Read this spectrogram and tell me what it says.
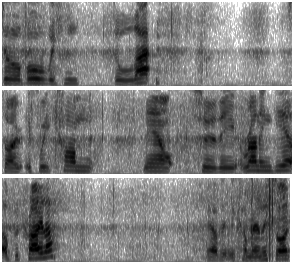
doable, we can do all that. So if we come now to the running gear of the trailer, we have it come around this side,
